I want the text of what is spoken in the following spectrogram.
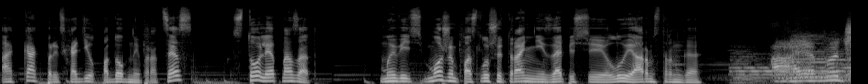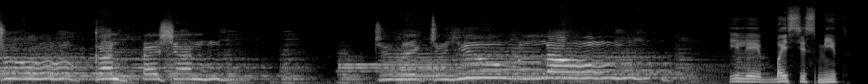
А как происходил подобный процесс 100 лет назад? Мы ведь можем послушать ранние записи Луи Армстронга. I have a true confession to make to you. Или Бесси Смит.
